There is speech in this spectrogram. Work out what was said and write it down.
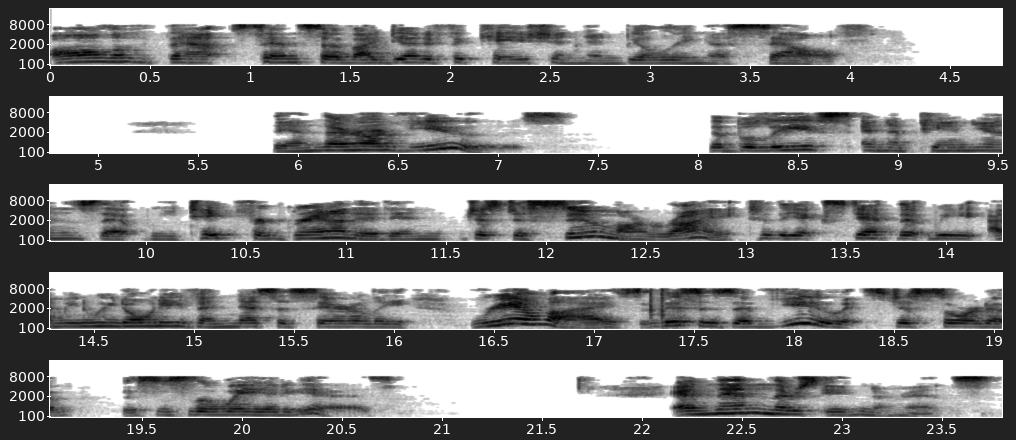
All of that sense of identification and building a self. Then there are views, the beliefs and opinions that we take for granted and just assume are right to the extent that we, I mean, we don't even necessarily realize this is a view. It's just sort of, this is the way it is. And then there's ignorance,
